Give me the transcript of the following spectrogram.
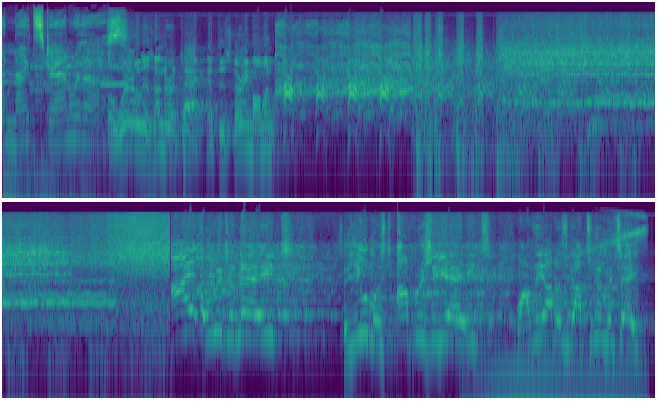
One night stand with us. The world is under attack at this very moment. I originate, so you must appreciate while the others got to imitate.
